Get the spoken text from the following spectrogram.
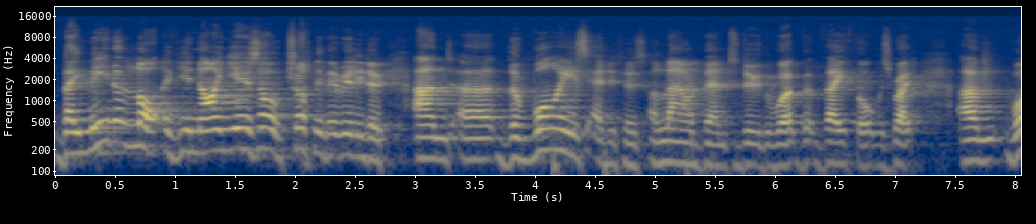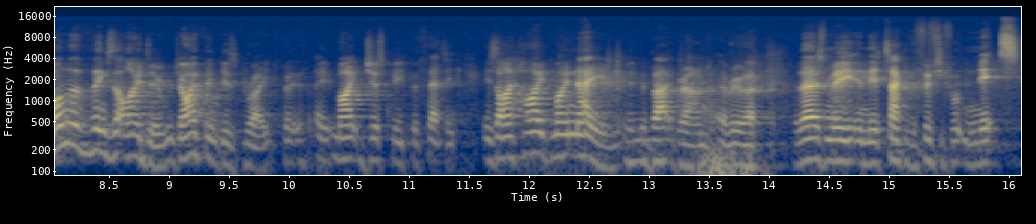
They mean a lot if you're nine years old. Trust me, they really do. And uh, the wise editors allowed them to do the work that they thought was great. Um, one of the things that I do, which I think is great, but it might just be pathetic, is I hide my name in the background everywhere. There's me in the Attack of the 50-Foot Nits,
